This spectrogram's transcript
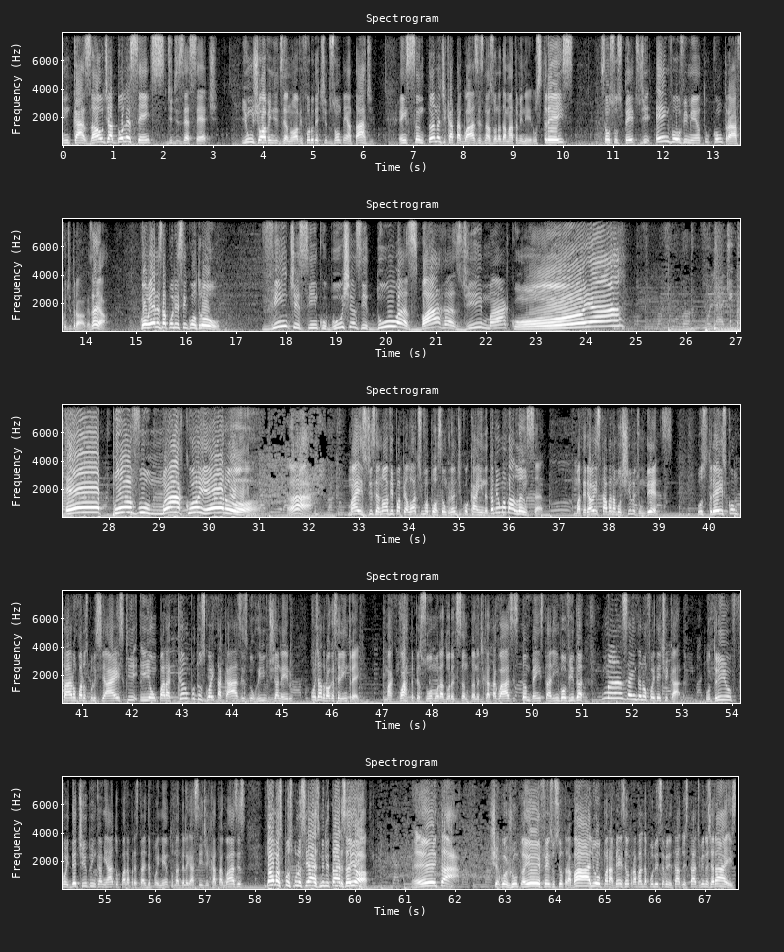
Um casal de adolescentes de 17 e um jovem de 19 foram detidos ontem à tarde em Santana de Cataguases, na zona da Mata Mineira. Os três são suspeitos de envolvimento com o tráfico de drogas. Aí, ó. Com eles, a polícia encontrou 25 buchas e duas barras de maconha. É povo maconheiro! Ah! Mais 19 papelotes e uma porção grande de cocaína. Também uma balança. O material estava na mochila de um deles. Os três contaram para os policiais que iam para Campo dos Goitacazes, no Rio de Janeiro, onde a droga seria entregue. Uma quarta pessoa, moradora de Santana de Cataguases, também estaria envolvida, mas ainda não foi identificada. O trio foi detido e encaminhado para prestar depoimento na delegacia de Cataguases. Palmas para os policiais militares aí, ó. Eita! Chegou junto aí, fez o seu trabalho. Parabéns ao trabalho da Polícia Militar do Estado de Minas Gerais.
